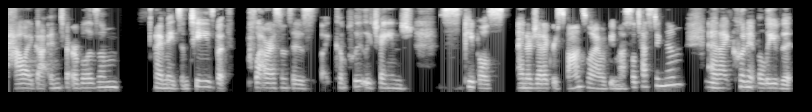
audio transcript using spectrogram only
how I got into herbalism. I made some teas, but flower essences like completely changed people's energetic response when I would be muscle testing them, mm-hmm. and I couldn't believe that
